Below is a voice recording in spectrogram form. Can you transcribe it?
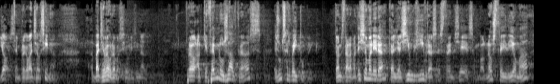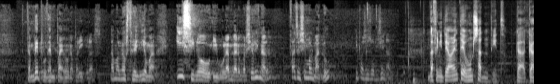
Jo, sempre que vaig al cine, vaig a veure versió original. Però el que fem nosaltres és un servei públic. Doncs de la mateixa manera que llegim llibres estrangers amb el nostre idioma, també podem veure pel·lícules amb el nostre idioma. I si no hi volem veure en versió original, fas així amb el mando i poses original. Definitivament té un sentit que, que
